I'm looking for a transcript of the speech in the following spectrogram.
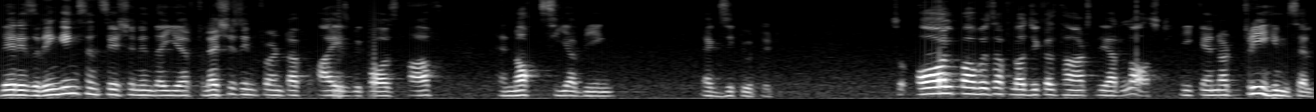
there is ringing sensation in the ear flashes in front of eyes because of anoxia being executed. So all powers of logical thoughts they are lost. He cannot free himself.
